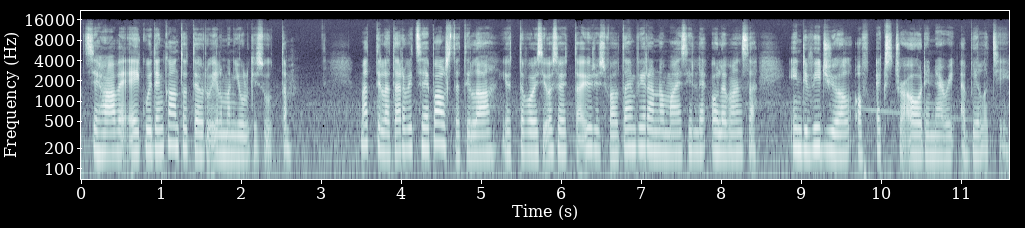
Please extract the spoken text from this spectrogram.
Se haave ei kuitenkaan toteudu ilman julkisuutta. Mattila tarvitsee palstatilaa, jotta voisi osoittaa Yhdysvaltain viranomaisille olevansa individual of extraordinary ability.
